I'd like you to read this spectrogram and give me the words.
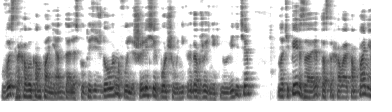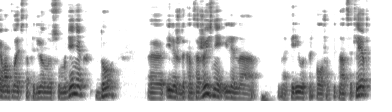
Вы страховой компании отдали 100 тысяч долларов, вы лишились их, больше вы никогда в жизни их не увидите. Но теперь за это страховая компания вам платит определенную сумму денег до э, или же до конца жизни, или на, на период, предположим, 15 лет,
